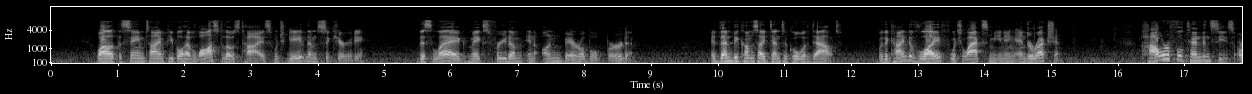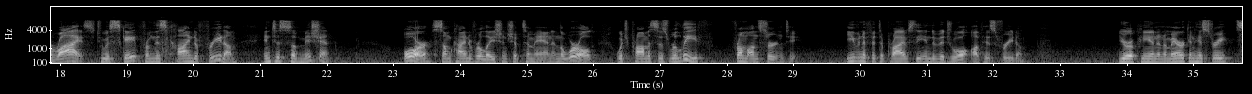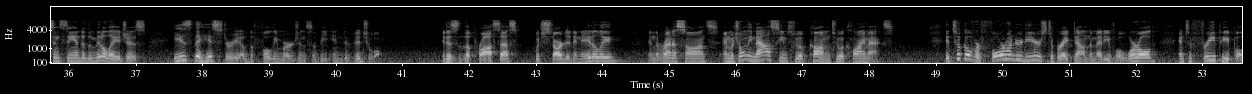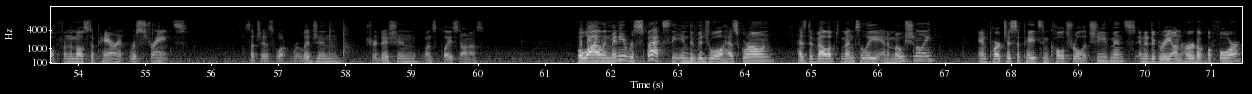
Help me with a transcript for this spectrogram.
while at the same time people have lost those ties which gave them security, this lag makes freedom an unbearable burden. It then becomes identical with doubt, with a kind of life which lacks meaning and direction powerful tendencies arise to escape from this kind of freedom into submission or some kind of relationship to man and the world which promises relief from uncertainty, even if it deprives the individual of his freedom. European and American history, since the end of the Middle Ages, is the history of the full emergence of the individual. It is the process which started in Italy, in the Renaissance, and which only now seems to have come to a climax. It took over 400 years to break down the medieval world and to free people from the most apparent restraints, such as what religion, tradition once placed on us. But while in many respects the individual has grown, has developed mentally and emotionally, and participates in cultural achievements in a degree unheard of before,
